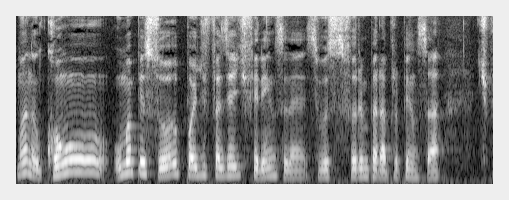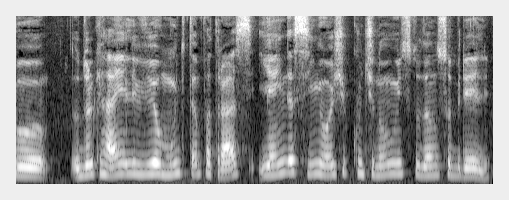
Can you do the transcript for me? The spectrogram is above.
mano, como uma pessoa pode fazer a diferença, né? Se vocês forem parar pra pensar. Tipo, o Durkheim ele viveu muito tempo atrás e ainda assim hoje continuam estudando sobre ele.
